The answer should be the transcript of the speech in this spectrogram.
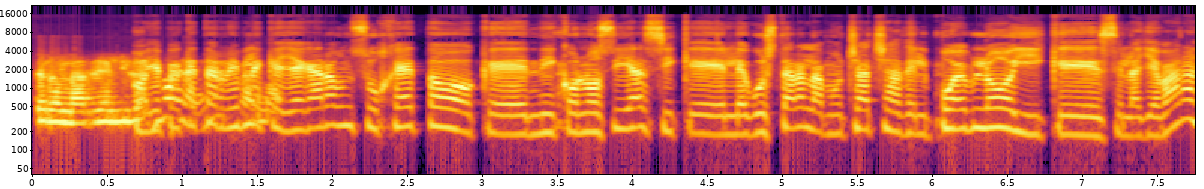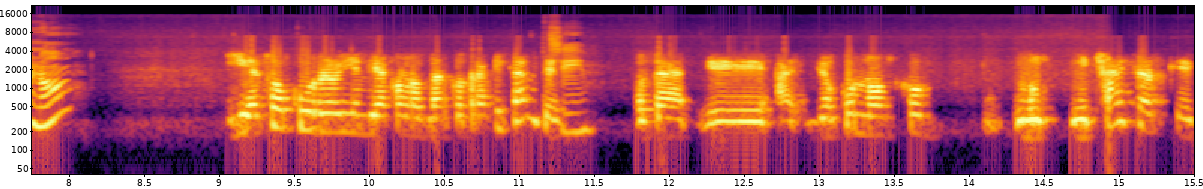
Pero la realidad. Oye, pero qué terrible que llegara un sujeto que ni conocías y que le gustara la muchacha del pueblo y que se la llevara, ¿no? Y eso ocurre hoy en día con los narcotraficantes. O sea, eh, yo conozco muchachas que,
